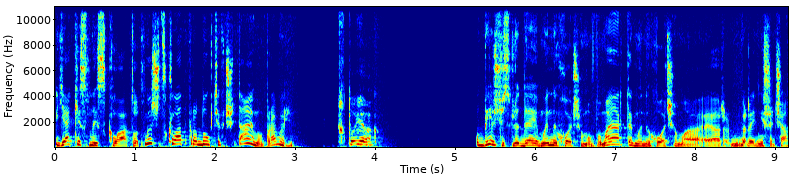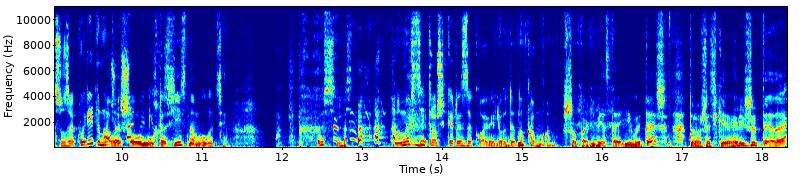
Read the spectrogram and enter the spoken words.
якісний склад. От ми ж склад продуктів читаємо, правильно? Хто як? У більшість людей ми не хочемо померти, ми не хочемо е, раніше часу захворіти. Ми Але читаємо шаурму якихось- хтось їсть на вулиці? Ось є. Ну ми всі трошки ризикові люди. Ну come on. Що, пані Веста, і ви теж трошечки грішите, да?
